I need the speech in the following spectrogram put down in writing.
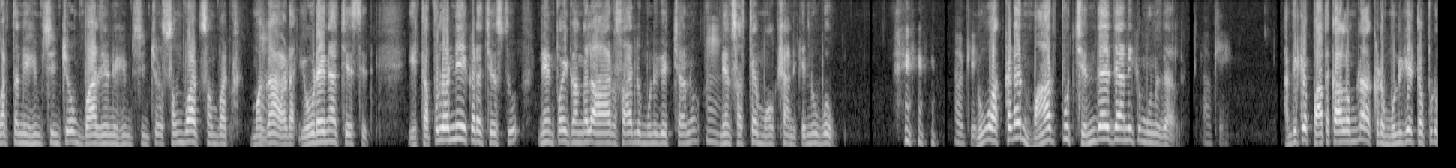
భర్తని హింసించో భార్యను హింసించో సంవాట్ సంవాట్ మగ ఆడ ఎవడైనా చేసేది. ఈ తప్పులన్నీ ఇక్కడ చేస్తూ నేను పోయి గంగలో ఆరు సార్లు మునిగొచ్చాను. నేను సస్తే మోక్షానికి నువ్వు నువ్వు అక్కడ మార్పు చెందేదానికి మునగాలి. ఓకే. అందుకే పాతకాలంలో అక్కడ మునిగేటప్పుడు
